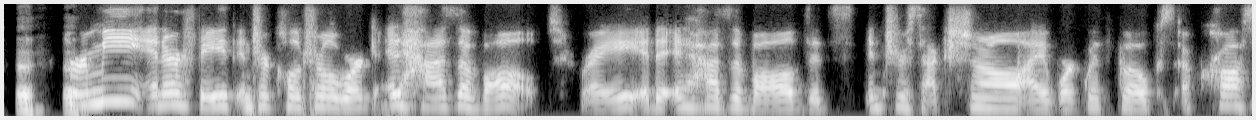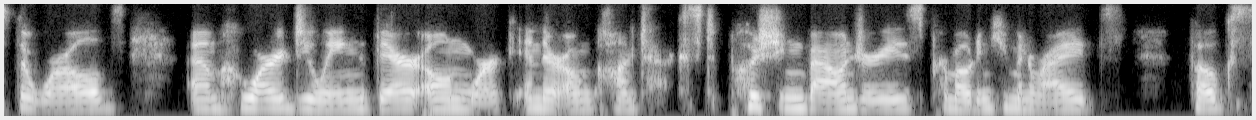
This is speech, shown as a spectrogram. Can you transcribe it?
for me, interfaith, intercultural work, it has evolved, right? It, it, has evolved. It's intersectional. I work with folks across the world um, who are doing their own work in their own context, pushing boundaries, promoting human rights, folks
